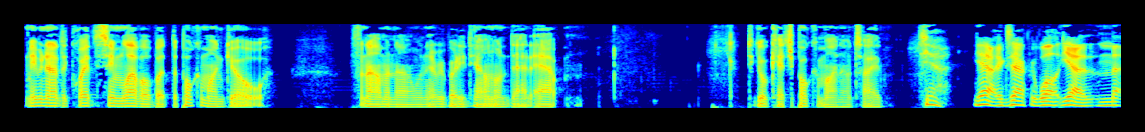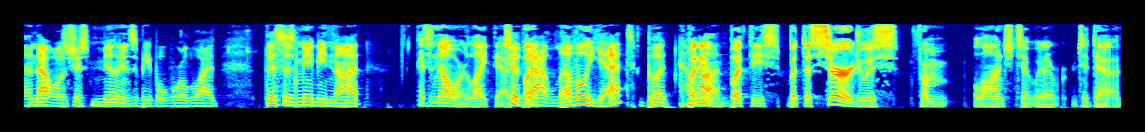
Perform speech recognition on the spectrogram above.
maybe not at quite the same level, but the Pokemon Go phenomenon when everybody downloaded that app to go catch Pokemon outside. Yeah. Yeah, exactly. Well, yeah, and that, and that was just millions of people worldwide. This is maybe not It's nowhere like that. to but- that level yet, but come but on. It, but the but the surge was from launch to whatever to, to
